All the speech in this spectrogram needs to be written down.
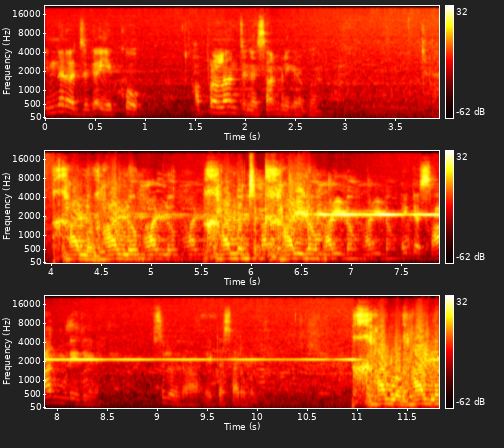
இன்னர் வச்சுக்க எக்கோ. அப்பெல்லாம் சின்ன சாமி அடிக்கிறப்ப ஹாலு ஹாலு ஹாலு ஹாலு லைட்டா சார் முடியுது சொல்லுதா லைட்டா sir hello hello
